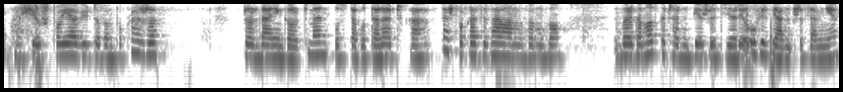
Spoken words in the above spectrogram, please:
Jak mi się już pojawił, to Wam pokażę. Jordani Goldman, pusta buteleczka. Też pokazywałam Wam go. Bergamotka, czarny Vetiverio, uwielbiany przeze mnie.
